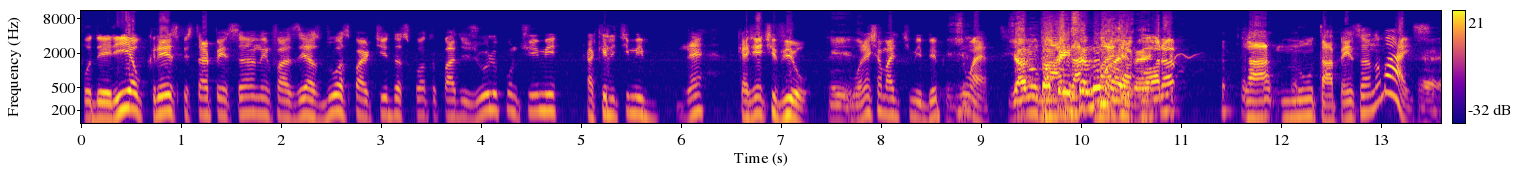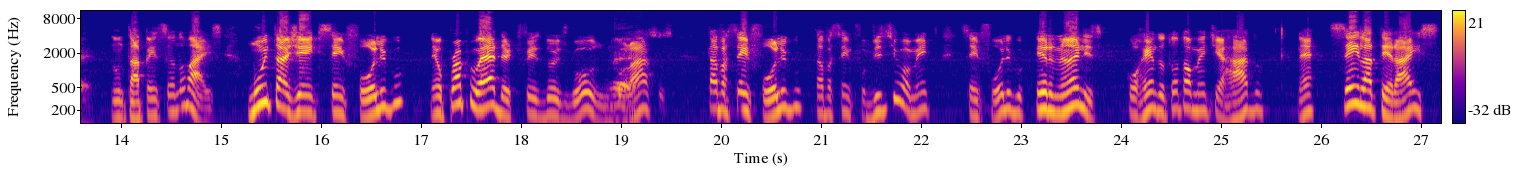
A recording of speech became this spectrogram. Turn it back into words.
Poderia o Crespo estar pensando em fazer as duas partidas contra o 4 de julho com o time, aquele time, né, que a gente viu. Isso. Vou nem chamar de time B porque já, não é. Já não está pensando mas mais, né? agora, né? Já não está pensando mais. É. Não está pensando mais. Muita gente sem fôlego, né? O próprio Éder que fez dois gols, é. golaços, estava sem fôlego, estava sem visivelmente sem fôlego. Hernanes correndo totalmente errado, né? Sem laterais,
